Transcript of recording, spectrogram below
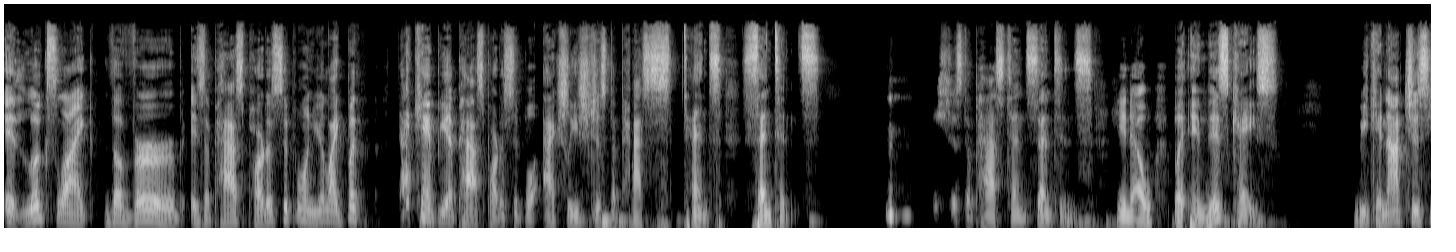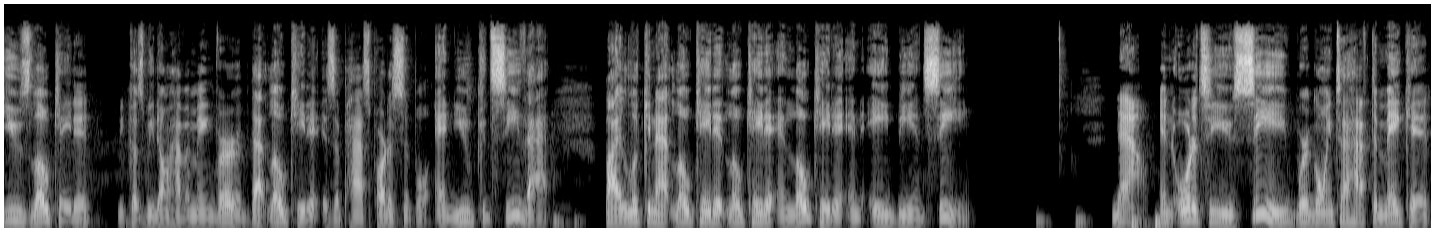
it looks like the verb is a past participle, and you're like, but that can't be a past participle. Actually, it's just a past tense sentence. Mhm. It's just a past tense sentence, you know? But in this case, we cannot just use located because we don't have a main verb. That located is a past participle. And you could see that by looking at located, located, and located in A, B, and C. Now, in order to use C, we're going to have to make it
